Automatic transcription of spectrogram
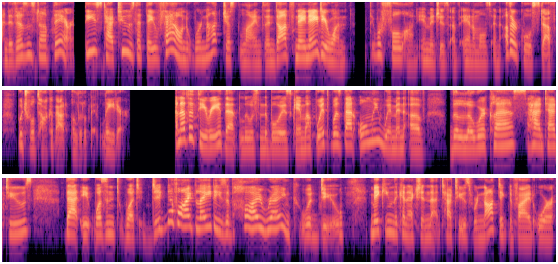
And it doesn't stop there. These tattoos that they found were not just lines and dots, nay, nay, dear one. They were full on images of animals and other cool stuff, which we'll talk about a little bit later. Another theory that Lewis and the boys came up with was that only women of the lower class had tattoos that it wasn't what dignified ladies of high rank would do, making the connection that tattoos were not dignified or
